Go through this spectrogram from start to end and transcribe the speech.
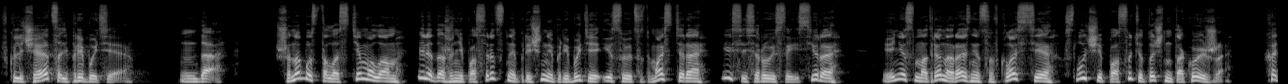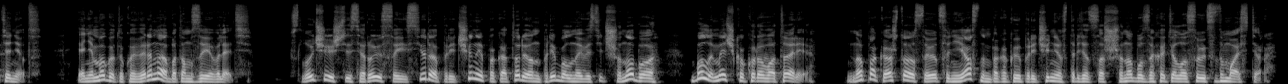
включая цель прибытия. Да, Шинобу стала стимулом или даже непосредственной причиной прибытия и суицид-мастера, и Сисеруиса и Сира, и несмотря на разницу в классе, случай по сути точно такой же. Хотя нет, я не могу так уверенно об этом заявлять. В случае с Сисеруиса и Сира причиной, по которой он прибыл навестить Шинобу, был меч Кокуроватари. Но пока что остается неясным, по какой причине встретиться с Шинобу захотела суицид-мастер.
